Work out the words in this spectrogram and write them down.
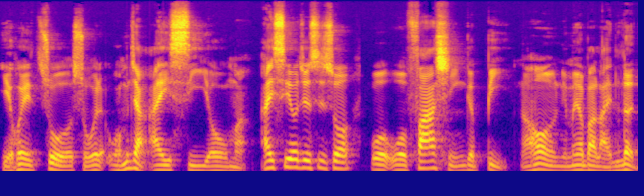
也会做所谓的我们讲 ICO 嘛，ICO 就是说我我发行一个币，然后你们要不要来认？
